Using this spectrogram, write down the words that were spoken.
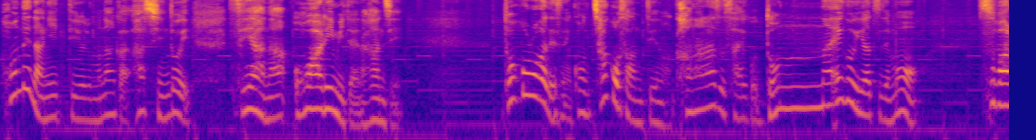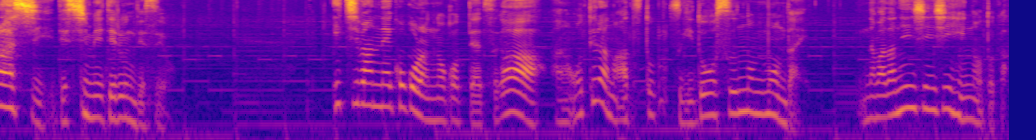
ほんで何っていうよりもなんかあしんどいせやな終わりみたいな感じ。ところがですねこの茶子さんっていうのは必ず最後どんなエグいやつでも素晴らしいで締めてるんですよ。一番ね心に残ったやつがあのお寺の後継ぎどうすんの問題まだ妊娠しひんのとか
